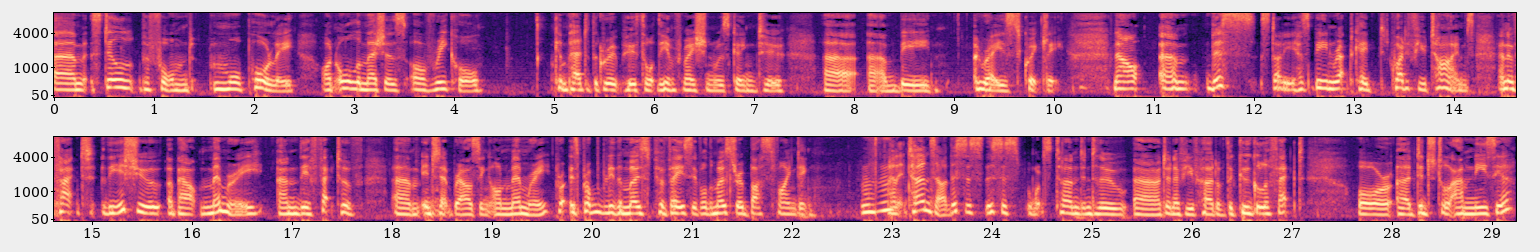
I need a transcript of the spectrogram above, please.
um, still performed more poorly on all the measures of recall compared to the group who thought the information was going to uh, uh, be erased quickly. Now, um, this study has been replicated quite a few times, and in fact, the issue about memory and the effect of um, internet browsing on memory is probably the most pervasive or the most robust finding Mm-hmm. And it turns out this is this is what's turned into uh, I don't know if you've heard of the Google effect or uh, digital amnesia.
